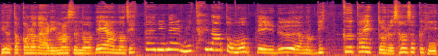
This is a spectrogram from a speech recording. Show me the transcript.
いうところがありますのであの絶対にね見たいなと思っているあのビッグタイトル3作品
